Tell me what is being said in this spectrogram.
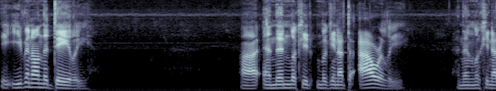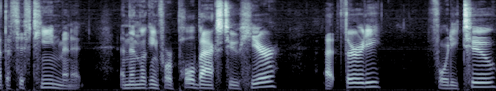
even on the daily, uh, and then looking looking at the hourly, and then looking at the 15 minute, and then looking for pullbacks to here at 30 42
